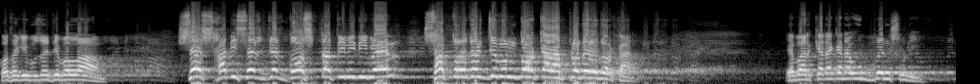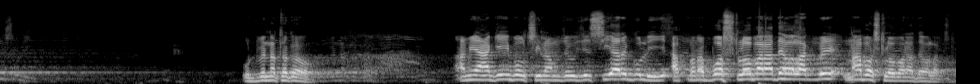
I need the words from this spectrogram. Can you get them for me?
কথা কি বুঝাইতে পারলাম? শেষ হাদিসের যে দশটা তিনি দিবেন, ছাত্রদের যেমন দরকার, আপনাদেরও দরকার। এবার কেনা কেনা উঠবেন শুনি। উঠবেন না কেউ? আমি আগেই বলছিলাম যে ওই যে চেয়ারগুলি, আপনারা বসল ভাড়া দেওয়া লাগবে, না বসল ভাড়া দেওয়া লাগবে।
